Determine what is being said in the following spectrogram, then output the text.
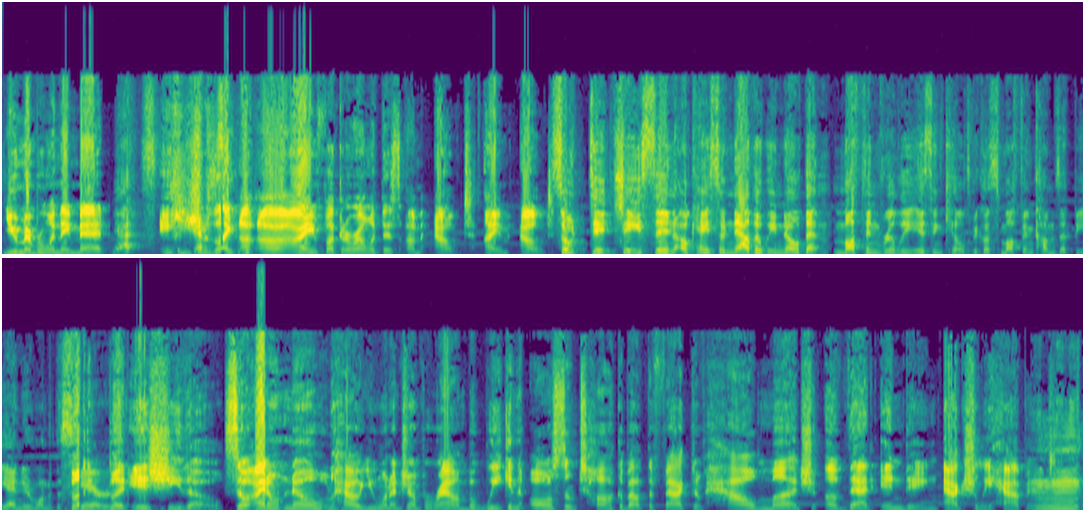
You remember when they met? Yes. He, she was like, "Uh, uh I ain't fucking around with this. I'm out. I am out." So did Jason? Okay, so now that we know that Muffin really isn't killed because Muffin comes at the end in one of the But, scares. but is she though? So I don't know how you want to jump around, but we can also talk about the fact of how much of that ending actually happened. Mm,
